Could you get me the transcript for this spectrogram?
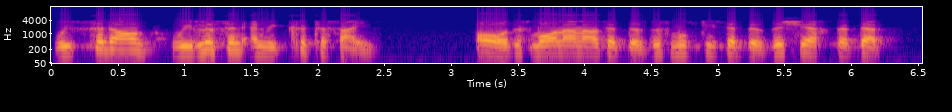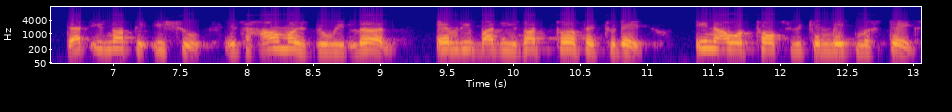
We sit down, we listen, and we criticize oh, this Maulana said this, this Mufti said this, this Sheikh said that. That is not the issue. It's how much do we learn. Everybody is not perfect today. In our talks, we can make mistakes.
